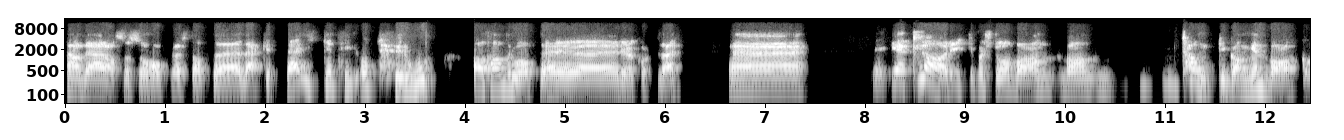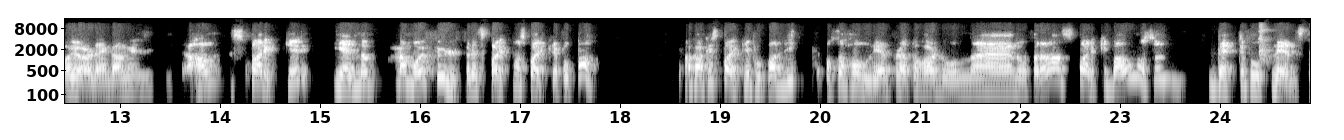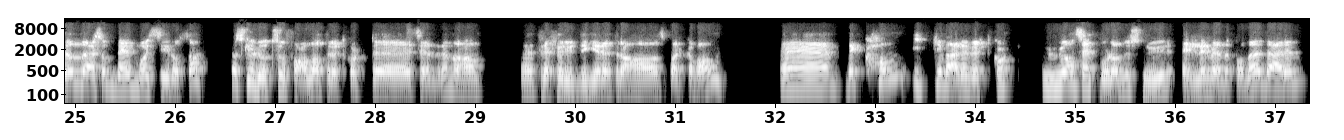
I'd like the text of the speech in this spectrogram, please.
Ja, Det er altså så håpløst at eh, det er ikke, det er ikke til å tro at han dro opp det røde kortet der. Eh, jeg klarer ikke forstå hva han, hva han, tankegangen bak å gjøre det en gang. Han sparker gjennom Man må jo fullføre et spark med å sparke i fotball. Man kan ikke sparke i fotball litt og så holde igjen fordi at du har noen, eh, noen foran. Han sparker ballen, og så detter foten ned et sted. Det er som Dale Moyes sier også. Da skulle jo Sofala hatt rødt kort eh, senere, når han eh, treffer Rudiger etter å ha sparka ballen. Det kan ikke være rødt kort uansett hvordan du snur eller vender på det. Det er en,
